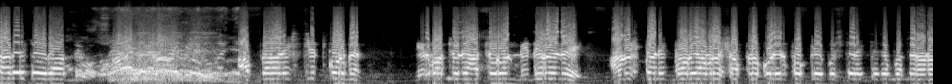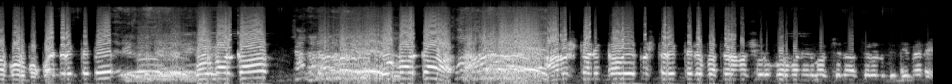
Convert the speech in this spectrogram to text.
তাদেরকেও দাওয়াত দেবো? আপনারা নিশ্চিত করবেন, নির্বাচনী আচরণ বিধি মেনে আনুষ্ঠানিক ভাবে আমরা স্বপ্নগুলির পক্ষে একুশ তারিখ থেকে প্রচারণা করব। কয় তারিখ থেকে? গোলমার্কা গোলমার্কা আনুষ্ঠানিক ভাবে একুশ তারিখ থেকে প্রচারণা শুরু করব নির্বাচনী আচরণ বিধি মেনে।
